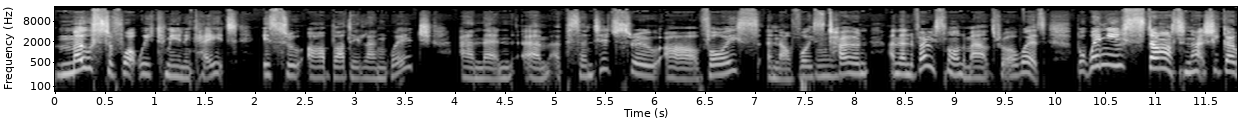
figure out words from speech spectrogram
most of what we communicate is through our body language, and then um, a percentage through our voice and our voice mm. tone, and then a very small amount through our words. But when you start and actually go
